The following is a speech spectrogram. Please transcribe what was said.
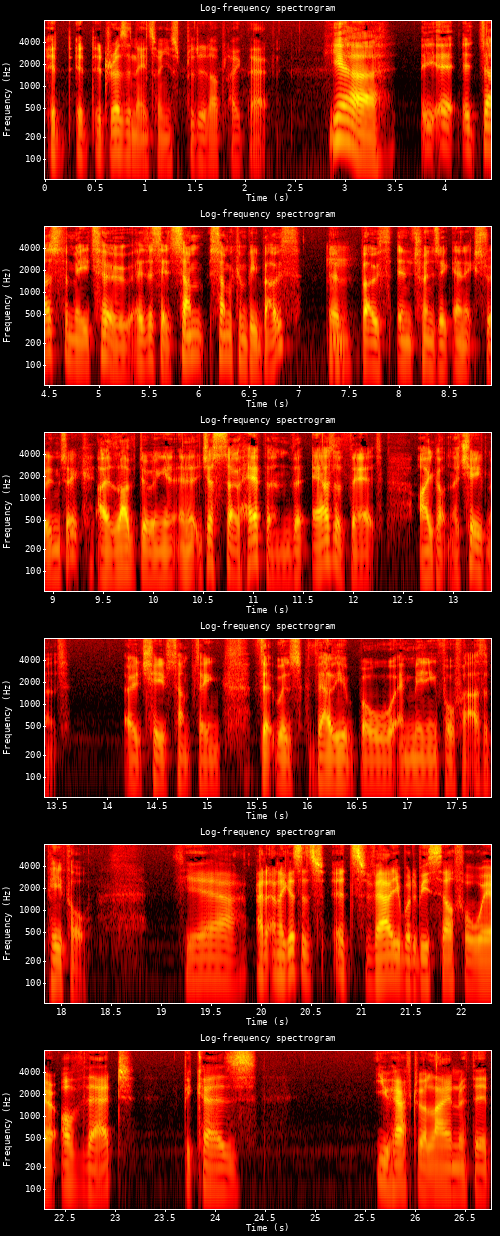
it, it, it resonates when you split it up like that. Yeah, it, it does for me too. As I said, some, some can be both. Uh, Mm. both intrinsic and extrinsic. I love doing it, and it just so happened that out of that, I got an achievement. I achieved something that was valuable and meaningful for other people. Yeah, and, and I guess it's it's valuable to be self aware of that because you have to align with it.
